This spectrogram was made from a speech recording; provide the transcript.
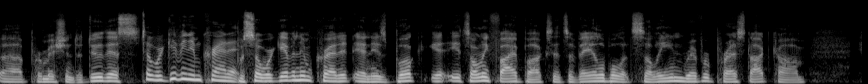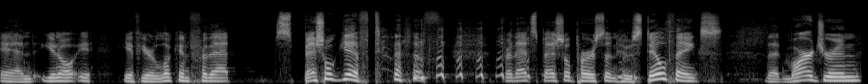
uh, permission to do this. So we're giving him credit. So we're giving him credit, and his book, it, it's only five bucks. It's available at SeleneRiverPress.com. And, you know, if you're looking for that special gift for that special person who still thinks that margarine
